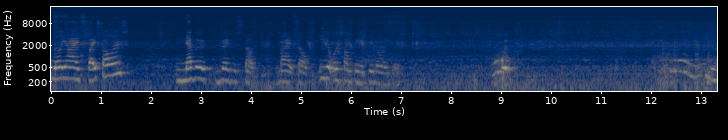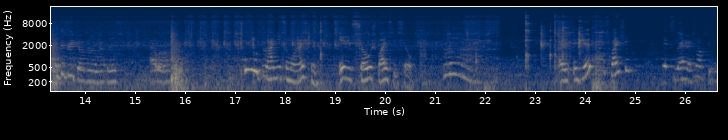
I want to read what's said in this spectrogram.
really high spice tolerance. Never drink the stuff by itself. Eat it with something if you're going to. Put the drink over in my place. I will. Ooh, dude, I need some more ice cream. It is so spicy still. Is, is yours still spicy? It's there. It's not super.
